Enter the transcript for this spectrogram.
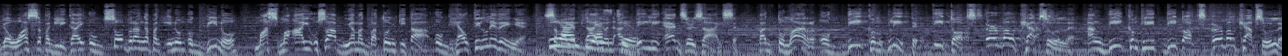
Gawas sa paglikay ug sobra nga pag-inom og bino, mas maayo usab nga magbaton kita og healthy living. Sabayan dayon ang DRPS2. daily exercise, pagtumar o D-Complete Detox Herbal Capsule. Ang D-Complete Detox Herbal Capsule,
